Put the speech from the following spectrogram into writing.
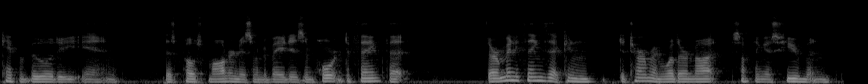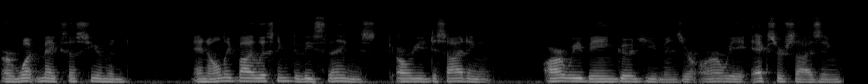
capability in this postmodernism debate is important to think that there are many things that can determine whether or not something is human or what makes us human. And only by listening to these things are we deciding are we being good humans or are we exercising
